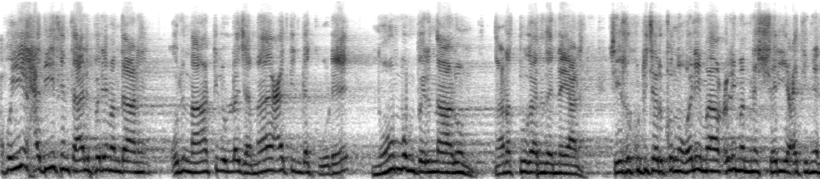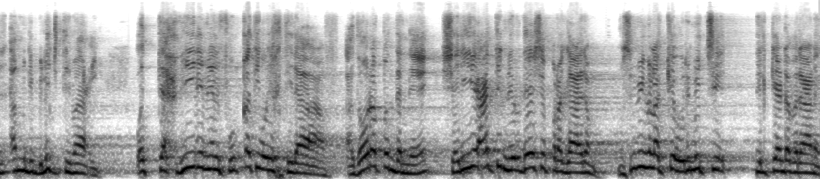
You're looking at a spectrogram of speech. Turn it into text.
അപ്പോൾ ഈ ഹദീസിന് താല്പര്യം എന്താണ്? ഒരു നാട്ടിലുള്ള ജമാഅത്തിന്റെ കൂടെ നോമ്പും പെരുന്നാളും നടത്തുക എന്ന് തന്നെയാണ്. ഷെയ്ഖ് കുട്ടി ചേർക്കുന്ന അതോടൊപ്പം തന്നെ ശരീരത്തിൽ നിർദ്ദേശപ്രകാരം മുസ്ലിങ്ങളൊക്കെ ഒരുമിച്ച് നിൽക്കേണ്ടവരാണ്.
